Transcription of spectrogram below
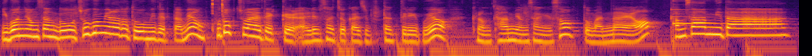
이번 영상도 조금이라도 도움이 됐다면 구독, 좋아요, 댓글, 알림 설정까지 부탁드리고요. 그럼 다음 영상에서 또 만나요. 감사합니다.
